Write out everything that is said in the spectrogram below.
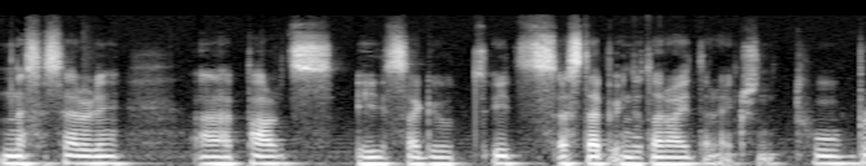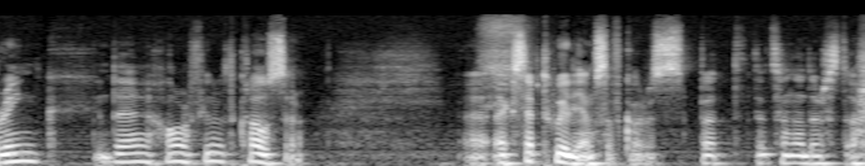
necessarily uh, parts is a good it's a step in the right direction to bring the whole field closer uh, except Williams of course but that's another story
